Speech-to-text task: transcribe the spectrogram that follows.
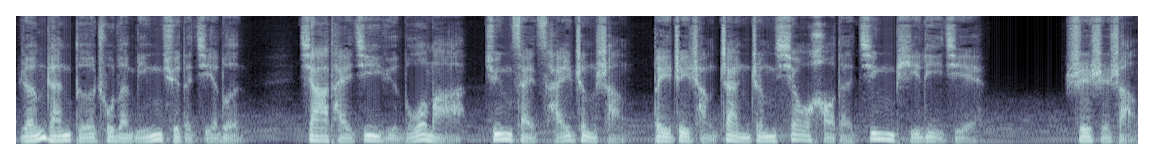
仍然得出了明确的结论。迦太基与罗马均在财政上被这场战争消耗得精疲力竭。事实上，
